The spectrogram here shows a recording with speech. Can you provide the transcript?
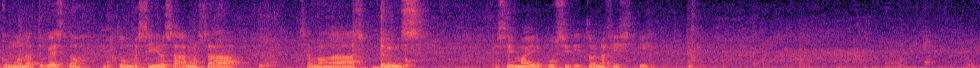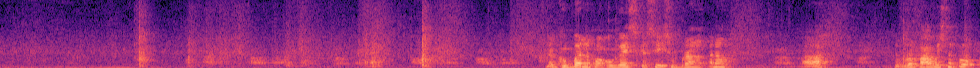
Ko muna to guys no. Itong basiyo sa ano sa sa mga soft drinks kasi may deposit ito na 50. Naghubad na po ako guys kasi sobrang ano ah sobrang pawis na po.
